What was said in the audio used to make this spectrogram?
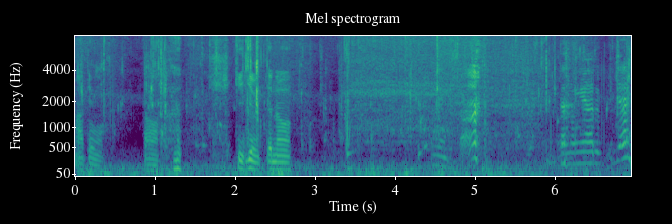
Ate mo. Tama. Kijot ka na. Ano nangyari ko dyan?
